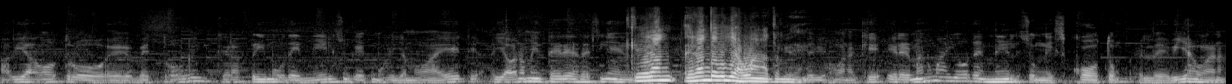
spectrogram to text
había otro eh, Beethoven, que era primo de Nelson, que es como se llamaba este, y ahora me enteré recién. Que eran, eran de Villajuana también. De Villajuana, que el hermano mayor de Nelson, Escoto, el de Villajuana,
